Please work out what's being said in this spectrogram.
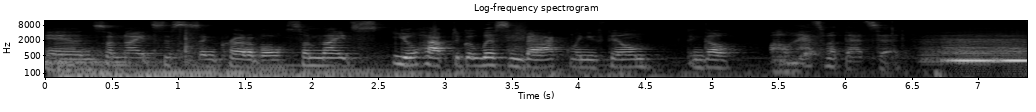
And some nights this is incredible. Some nights you'll have to go listen back when you film and go, oh, that's what that said.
